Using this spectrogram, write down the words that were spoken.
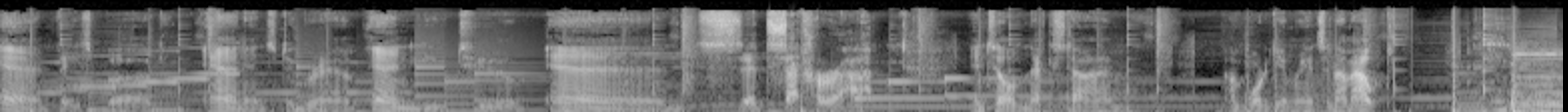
and Facebook and Instagram and YouTube and etc. Until next time, I'm Board Game Rants and I'm out.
